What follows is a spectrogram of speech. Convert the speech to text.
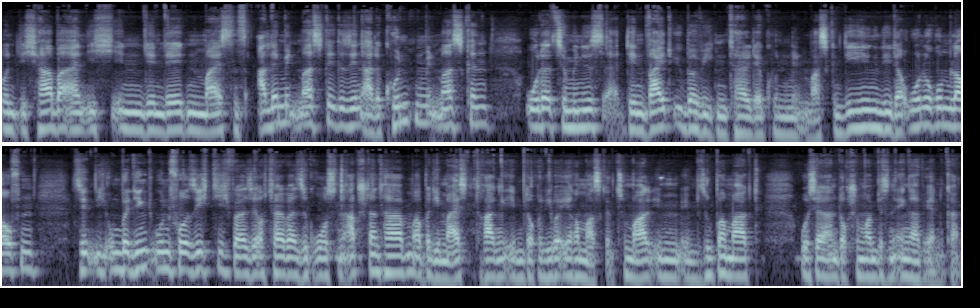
und ich habe eigentlich in den Läden meistens alle mit Maske gesehen, alle Kunden mit Masken oder zumindest den weit überwiegenden Teil der Kunden mit Masken. Diejenigen, die da ohne rumlaufen, sind nicht unbedingt unvorsichtig, weil sie auch teilweise großen Abstand haben, aber die meisten tragen eben doch lieber ihre Maske, zumal im, im Supermarkt, wo es ja dann doch schon mal ein bisschen enger werden kann.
